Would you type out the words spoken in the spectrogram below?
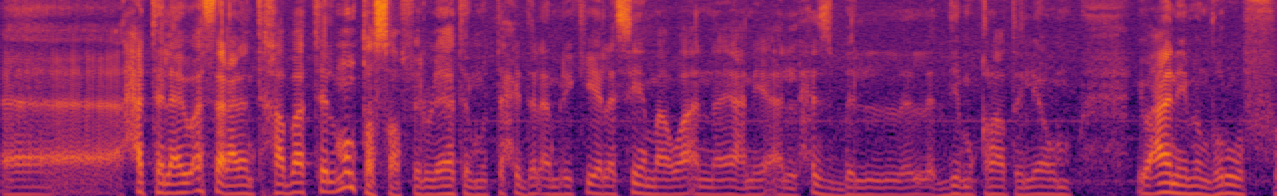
آه، حتى لا يؤثر على انتخابات المنتصف في الولايات المتحدة الأمريكية لا سيما وأن يعني الحزب الديمقراطي اليوم يعاني من ظروف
